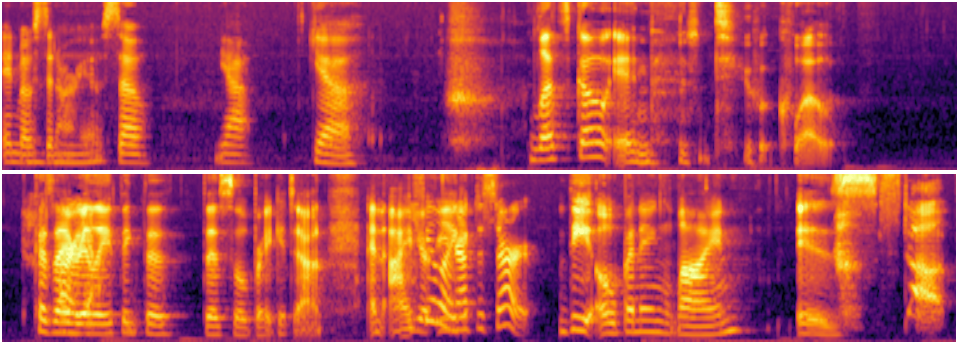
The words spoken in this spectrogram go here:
in most mm-hmm. scenarios. So, yeah. Yeah. Let's go into a quote because I oh, really yeah. think that this will break it down. And I you're, feel like you have to start. The opening line is stop.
